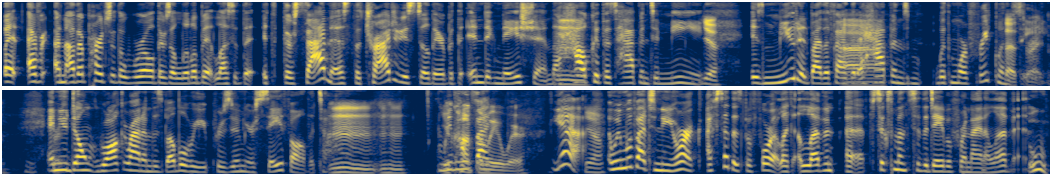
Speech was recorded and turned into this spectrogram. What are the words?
But every, in other parts of the world, there's a little bit less of the. It's their sadness, the tragedy is still there, but the indignation, the how could this happen to me, Mm. Yeah. is muted by the fact that it Ah. happens with more frequency. That's right. And you don't walk around in this bubble where you presume you're safe all the time. You're moved constantly back- aware. Yeah. Yeah. And we moved back to New York. I've said this before, like 11, uh, six months to the day before 9 11. Ooh.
